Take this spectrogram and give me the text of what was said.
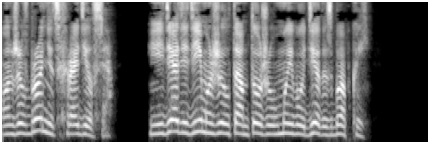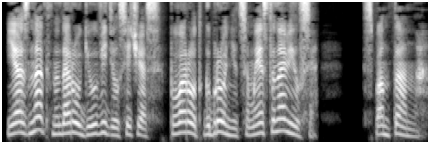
Он же в Бронницах родился. И дядя Дима жил там тоже у моего деда с бабкой. Я знак на дороге увидел сейчас, поворот к Бронницам, и остановился. Спонтанно.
